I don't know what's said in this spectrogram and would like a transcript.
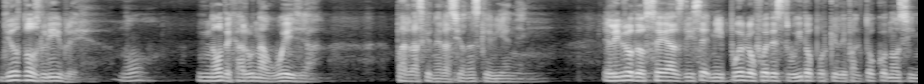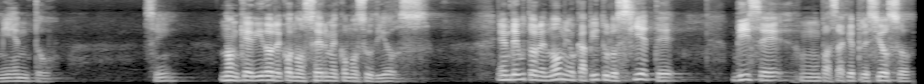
Dios nos libre, ¿no? No dejar una huella para las generaciones que vienen. El libro de Oseas dice, mi pueblo fue destruido porque le faltó conocimiento. ¿Sí? No han querido reconocerme como su Dios. En Deuteronomio capítulo 7 Dice un pasaje precioso,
